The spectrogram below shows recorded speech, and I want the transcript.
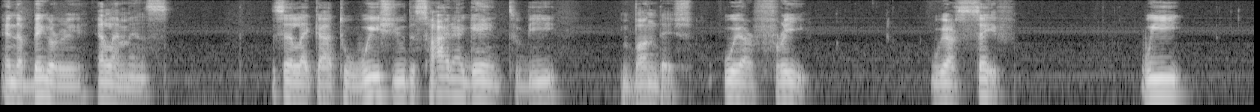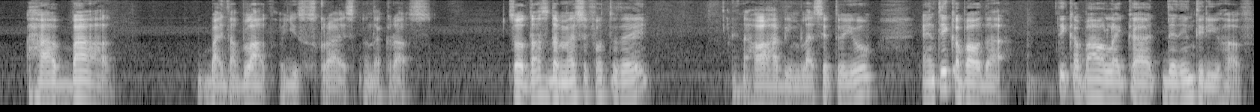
and the biggery elements. It's like uh, to wish you decide again to be in bondage. We are free. We are safe. We have bought by the blood of Jesus Christ on the cross. So that's the message for today. And how I have been blessed to you. And think about that. Think about like uh, the identity you have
